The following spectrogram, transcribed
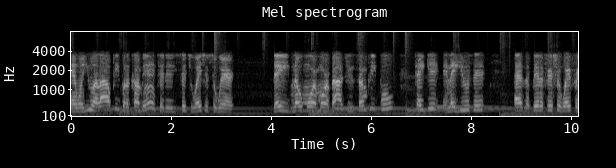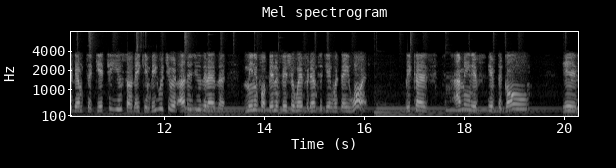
and when you allow people to come into these situations to where they know more and more about you, some people take it and they use it as a beneficial way for them to get to you so they can be with you, and others use it as a meaningful, beneficial way for them to get what they want. Because, I mean, if, if the goal is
